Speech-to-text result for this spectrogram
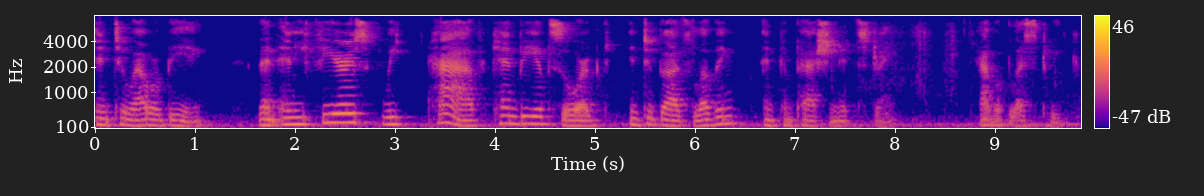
into our being. Then any fears we have can be absorbed into God's loving and compassionate strength. Have a blessed week.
